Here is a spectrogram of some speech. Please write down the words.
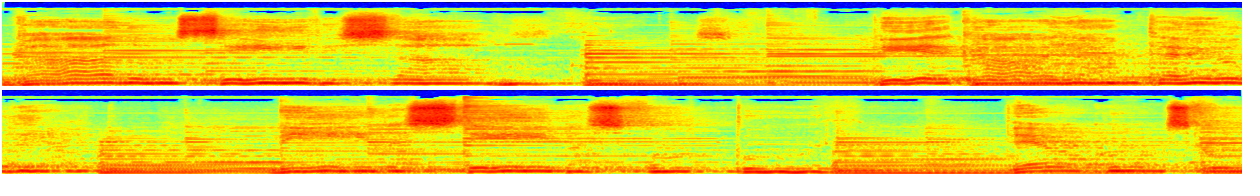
Vēlos īvi savu kungs, pie kājām tev līdzi mīlestības upuri, tev kungs upurē,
